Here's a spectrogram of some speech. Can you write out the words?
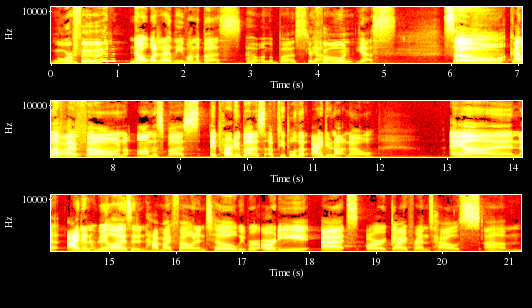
More food? No, what did I leave on the bus? Oh, on the bus? Your Yeah. phone? Yes. So I left my phone on this bus, a party bus of people that I do not know. And I didn't realize I didn't have my phone until we were already at our guy friend's house um,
